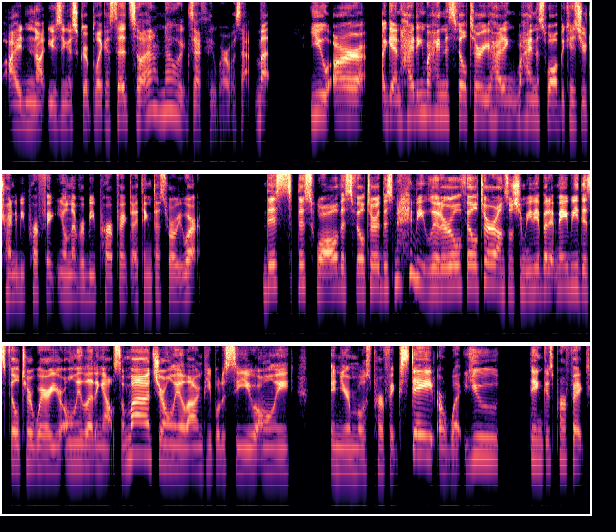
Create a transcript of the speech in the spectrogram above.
I'm not using a script like I said, so I don't know exactly where I was at. But you are again hiding behind this filter, you're hiding behind this wall because you're trying to be perfect. You'll never be perfect. I think that's where we were. This this wall, this filter, this may be literal filter on social media, but it may be this filter where you're only letting out so much, you're only allowing people to see you only in your most perfect state or what you think is perfect.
